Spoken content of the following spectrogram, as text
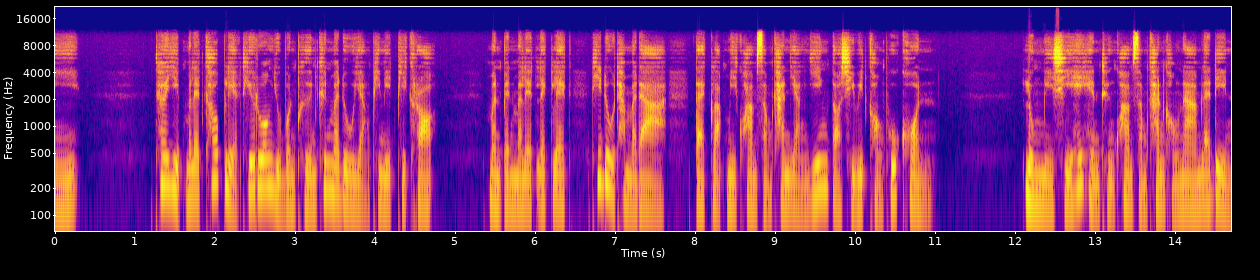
นี้ เธอหยิบเมล็ดข้าวเปลียกที่ร่วงอยู่บนพื้นขึ้นมาดูอย่างพินิษพิเคราะห์มันเป็นเมล็ดเล็ก ๆ ที่ดูธรรมดา แต่กลับมีความสำคัญอย่างยิ่งต่อชีวิตของผู้คน ลุงมีชี้ให้เห็นถึงความสำคัญของน้ำและดิน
